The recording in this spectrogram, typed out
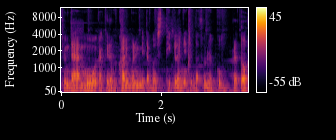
chúng ta mua các cái đồng coin liên quan đến metaverse thì cái lợi nhuận chúng ta thu được cũng rất tốt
